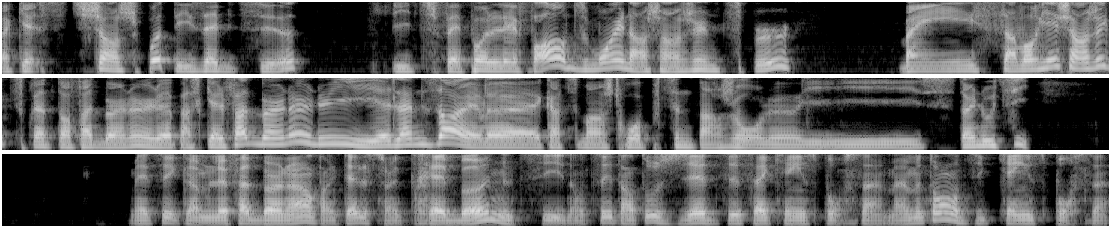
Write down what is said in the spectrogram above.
Fait que si tu changes pas tes habitudes, puis tu fais pas l'effort, du moins, d'en changer un petit peu, ben, ça va rien changer que tu prennes ton fat burner, là, parce que le fat burner, lui, il a de la misère là, quand tu manges trois poutines par jour. Là. C'est un outil. Mais tu sais, comme le fat burner en tant que tel, c'est un très bon outil. Donc, tu sais, tantôt, je disais 10 à 15% Mais mettons, on dit 15%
